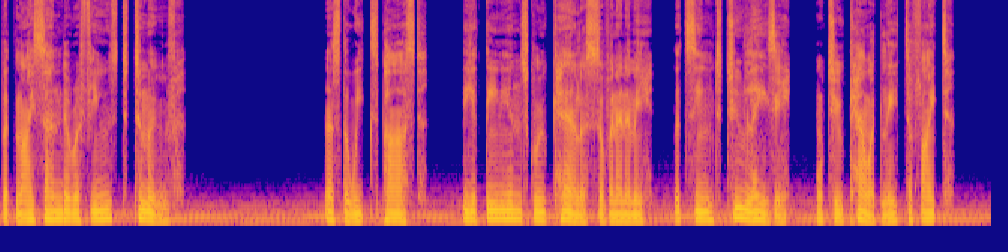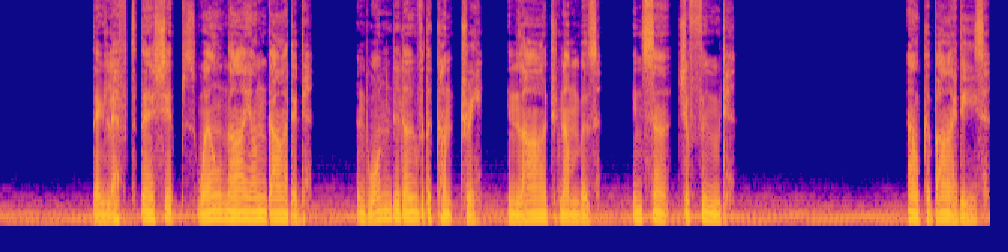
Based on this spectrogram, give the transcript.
But Lysander refused to move as the weeks passed, the Athenians grew careless of an enemy that seemed too lazy or too cowardly to fight. They left their ships well nigh unguarded and wandered over the country in large numbers in search of food. Alcibiades,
